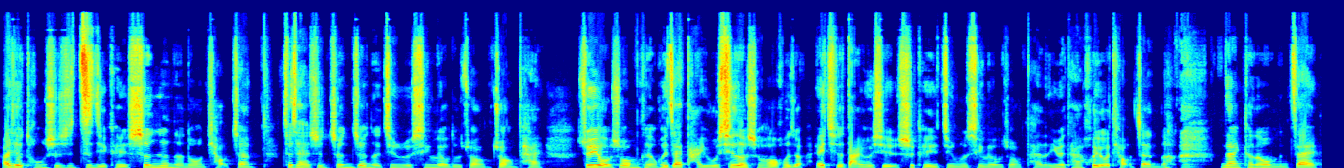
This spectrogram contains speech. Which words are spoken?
而且同时是自己可以胜任的那种挑战，这才是真正的进入心流的状状态。所以有时候我们可能会在打游戏的时候，或者哎，其实打游戏是可以进入心流状态的，因为它会有挑战的。那可能我们在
